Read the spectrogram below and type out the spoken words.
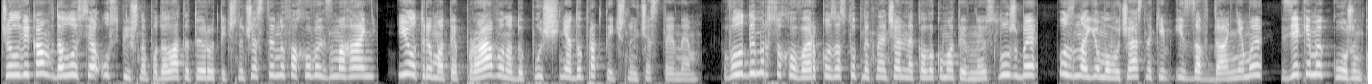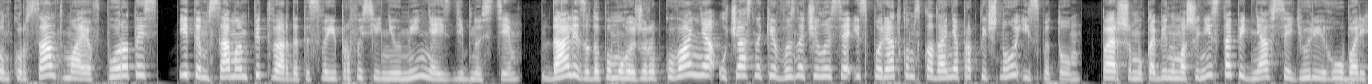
Чоловікам вдалося успішно подолати теоретичну частину фахових змагань і отримати право на допущення до практичної частини. Володимир Суховерко, заступник начальника локомотивної служби, ознайомив учасників із завданнями, з якими кожен конкурсант має впоратись і тим самим підтвердити свої професійні уміння і здібності. Далі, за допомогою жеребкування, учасники визначилися із порядком складання практичного іспиту. Першим у кабіну машиніста піднявся Юрій Губарь.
